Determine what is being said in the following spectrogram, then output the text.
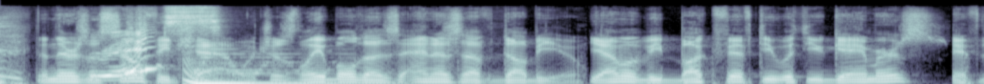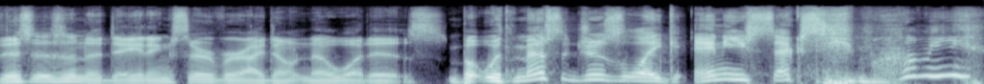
then there's a Riz? selfie chat, which is labeled as NSFW. Yeah, I'm gonna be buck fifty with you gamers. If this isn't a dating server, I don't know what is. But with messages like any sexy mommy,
